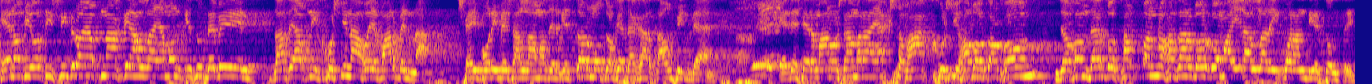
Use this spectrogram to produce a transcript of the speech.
হে নবী, অতি শীঘ্রই আপনাকে আল্লাহ এমন কিছু দেবেন যাতে আপনি খুশি না হয়ে পারবেন না। সেই পরিবেশ আল্লাহ আমাদেরকে চর্ম চোখে দেখার তৌফিক দেন। এদেশের মানুষ আমরা একশো ভাগ খুশি হব তখন, যখন দেখব ছাপ্পান্ন হাজার বর্গ মাইল আল্লাহর এই কোরআন দিয়ে চলছে।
